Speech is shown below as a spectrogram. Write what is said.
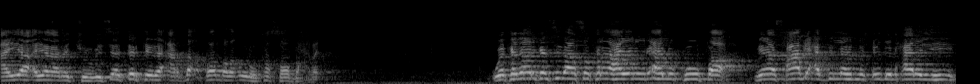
ayaa iyagana joogay. Sidaas darteeda arda oqoon badan uluh ka soo baxday wakadalika sidaasoo kale ahaayeen yidhi ahlu kuufa min asxaabi cabdillahi bn mascuudin xaalayyihiin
